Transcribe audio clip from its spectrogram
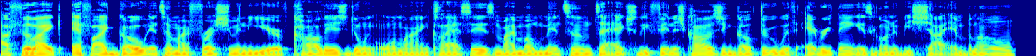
I feel like if I go into my freshman year of college doing online classes, my momentum to actually finish college and go through with everything is going to be shot and blown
